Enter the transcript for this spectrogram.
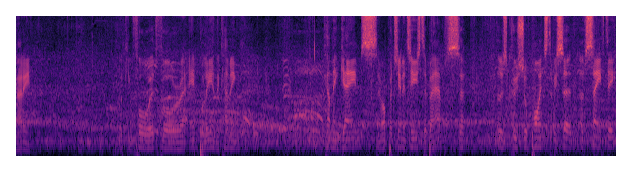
Marin looking forward for Empoli in the coming coming games. There are opportunities to perhaps uh, those crucial points to be certain of safety.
